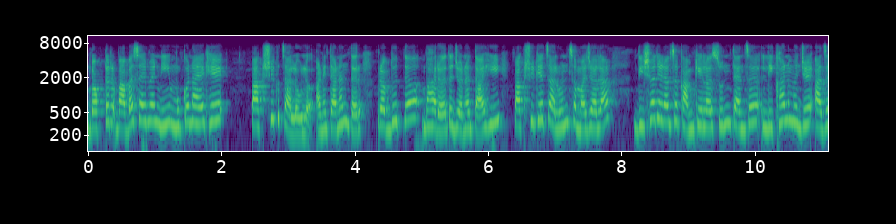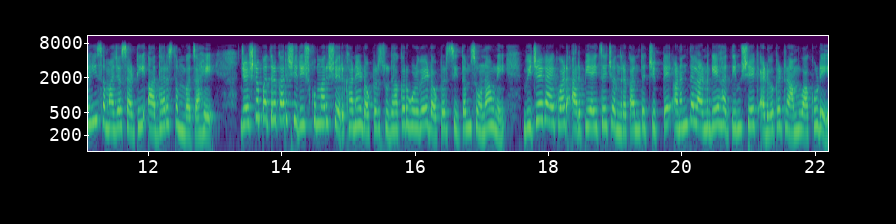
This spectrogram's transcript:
डॉक्टर बाबासाहेबांनी मुकनायक हे पाक्षिक चालवलं आणि त्यानंतर प्रबुद्ध भारत जनता ही पाक्षिके चालून समाजाला दिशा देण्याचं काम केलं असून त्यांचं लिखाण म्हणजे आजही समाजासाठी आधारस्तंभच आहे. ज्येष्ठ पत्रकार शिरीष कुमार शेरखाने डॉक्टर सुधाकर गुळवे डॉक्टर सीतम सोनावणे विजय गायकवाड आरपीआयचे Chandrakant Chikte Anant Landge Hatim Shaikh advocate Ram Wakude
